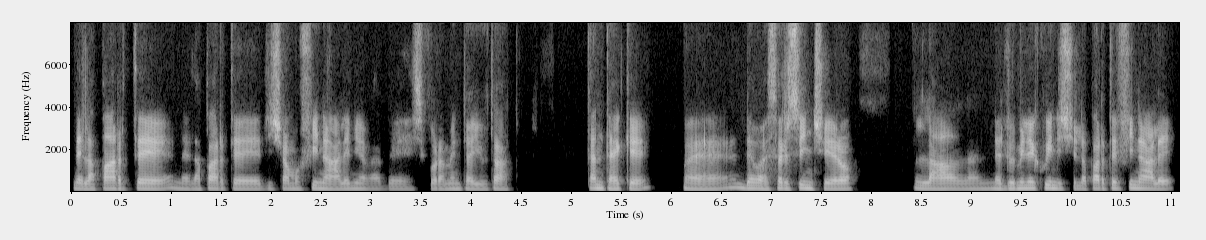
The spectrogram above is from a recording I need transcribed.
nella parte, nella parte diciamo finale mi avrebbe sicuramente aiutato tant'è che, eh, devo essere sincero, la, la, nel 2015 la parte finale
